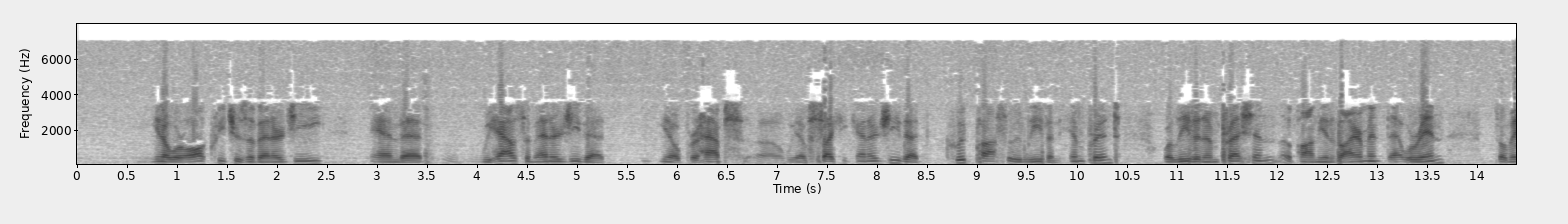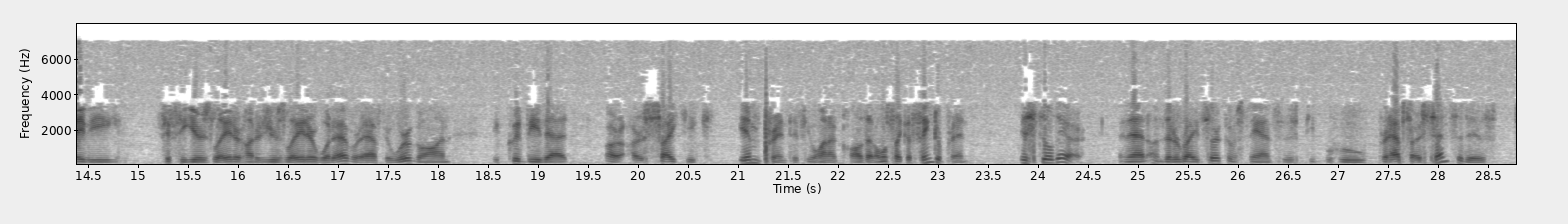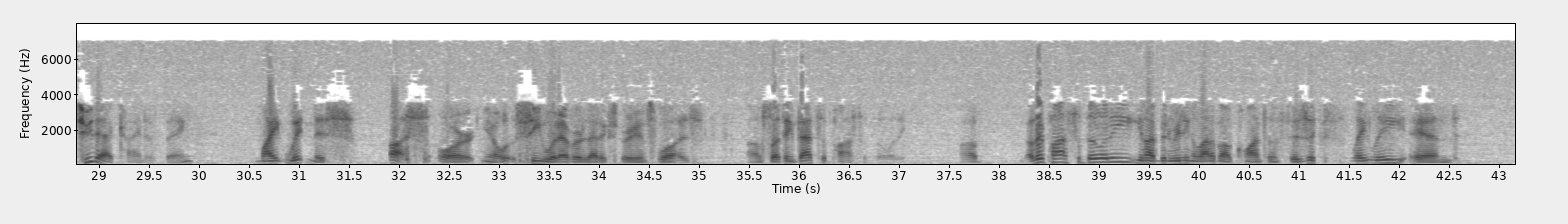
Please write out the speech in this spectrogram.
you know, we're all creatures of energy, and that we have some energy that, you know, perhaps uh, we have psychic energy that could possibly leave an imprint or leave an impression upon the environment that we're in. So maybe 50 years later, 100 years later, whatever, after we're gone, it could be that our, our psychic imprint, if you want to call it that, almost like a fingerprint, is still there. And that under the right circumstances, people who perhaps are sensitive to that kind of thing might witness us or, you know, see whatever that experience was. Um, so I think that's a possibility. Uh, other possibility, you know, I've been reading a lot about quantum physics lately, and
